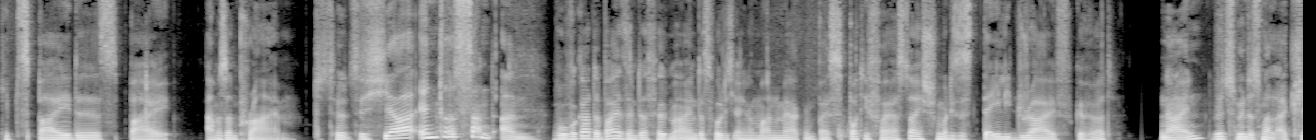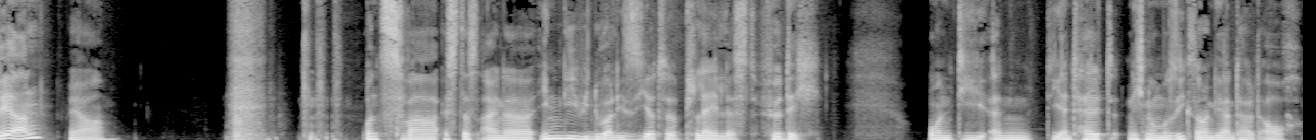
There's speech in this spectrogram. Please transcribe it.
Gibt's beides bei Amazon Prime. Das hört sich ja interessant an. Wo wir gerade dabei sind, da fällt mir ein, das wollte ich eigentlich nochmal anmerken. Bei Spotify hast du eigentlich schon mal dieses Daily Drive gehört? Nein, willst du mir das mal erklären? Ja. Und zwar ist das eine individualisierte Playlist für dich. Und die, die enthält nicht nur Musik, sondern die enthält auch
